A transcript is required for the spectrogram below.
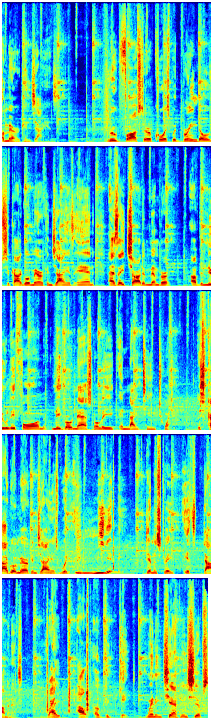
American Giants. Rube Foster, of course, would bring those Chicago American Giants in as a charter member of the newly formed Negro National League in 1920. The Chicago American Giants would immediately demonstrate its dominance right out of the gate, winning championships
